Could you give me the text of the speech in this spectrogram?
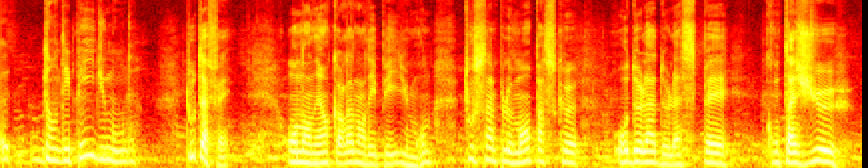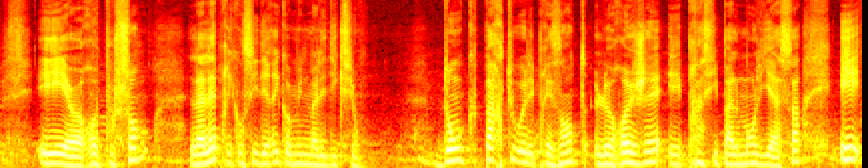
euh, dans des pays du monde. Tout à fait. On en est encore là dans des pays du monde, tout simplement parce que, au-delà de l'aspect contagieux et euh, repoussant, la lèpre est considérée comme une malédiction. Donc, partout où elle est présente, le rejet est principalement lié à ça. Et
